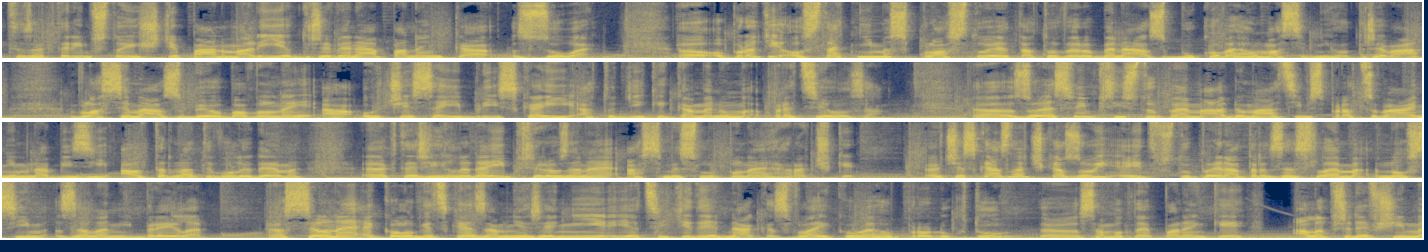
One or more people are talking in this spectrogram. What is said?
8, za kterým stojí Štěpán Malý, je dřevěná panenka Zoe. E, oproti ostatním z plastu je tato vyrobená z bukového masivního dřeva, vlasy má z biobavlny a oči se jí blízkají a to díky kamenům precioza. E, Zoe svým přístupem a domácím zpracováním nabízí alternativu lidem, e, kteří hledají přirozené a smysluplné hračky. Česká značka Zoe 8 vstupuje na trh se slem Nosím zelený brejle. Silné ekologické zaměření je cítit jednak z vlajkového produktu, samotné panenky, ale především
